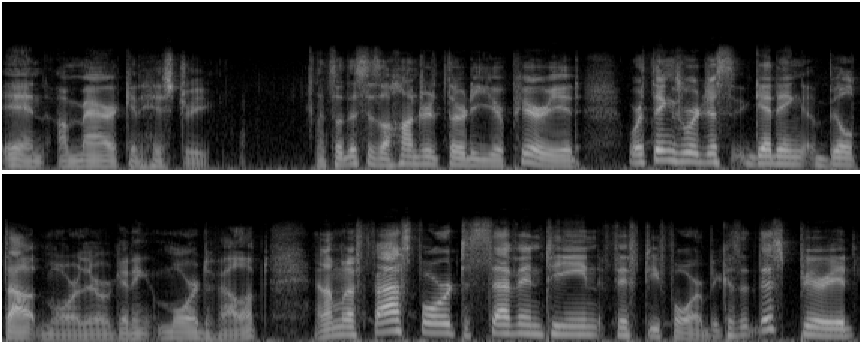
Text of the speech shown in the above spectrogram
in American history. And so this is a 130 year period where things were just getting built out more. They were getting more developed. And I'm going to fast forward to 1754 because at this period,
